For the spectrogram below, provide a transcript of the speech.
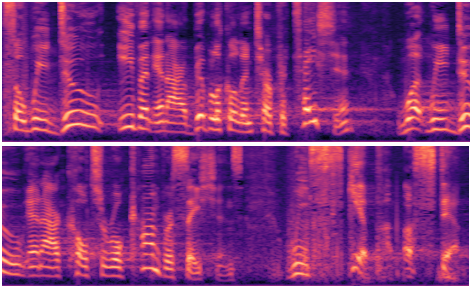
So we do, even in our biblical interpretation, what we do in our cultural conversations. We skip a step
